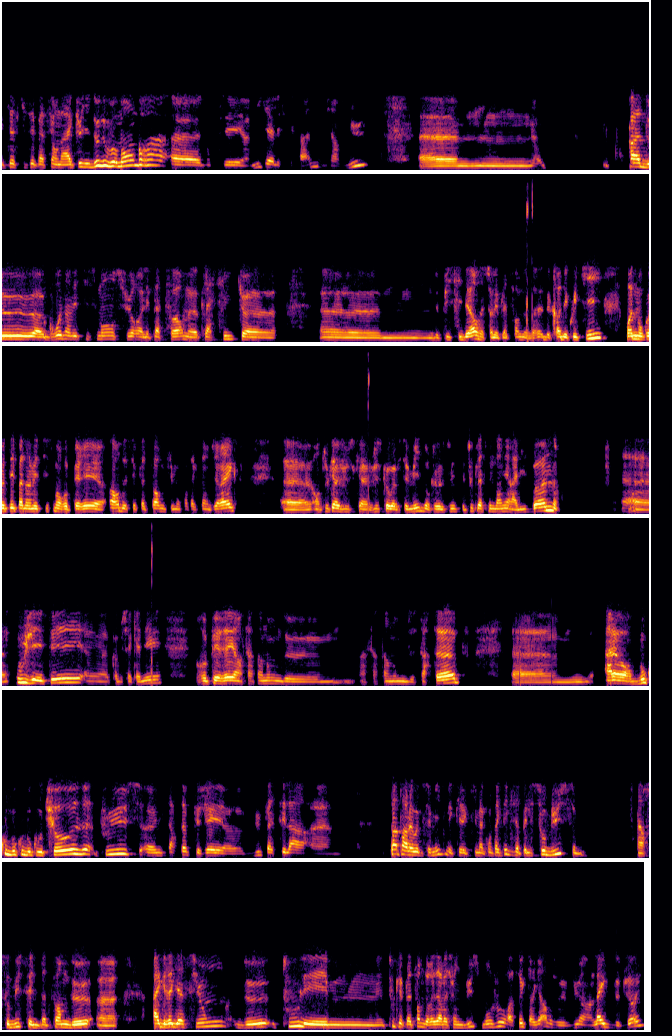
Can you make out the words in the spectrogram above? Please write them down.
Qu'est-ce qui s'est passé? On a accueilli deux nouveaux membres. donc c'est Michael et Stéphane. Bienvenue pas de euh, gros investissements sur les plateformes euh, classiques euh, euh, depuis Seeders, sur les plateformes de, crowd equity. Moi, de mon côté, pas d'investissement repéré hors de ces plateformes qui m'ont contacté en direct. En tout cas, jusqu'à jusqu'au Web Summit. Donc, le Web Summit, c'est toute la semaine dernière à Lisbonne. Où j'ai été, comme chaque année, repérer un certain nombre de, un certain nombre de startups, alors, beaucoup, beaucoup, beaucoup de choses, plus euh, une startup que j'ai euh, vu passer là, pas par le Web Summit, mais qui m'a contacté, qui s'appelle Sobus. Alors, Sobus, c'est une plateforme de agrégation de tous les, hum, toutes les plateformes de réservation de bus. Bonjour à ceux qui regardent, j'ai vu un like de Joy.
